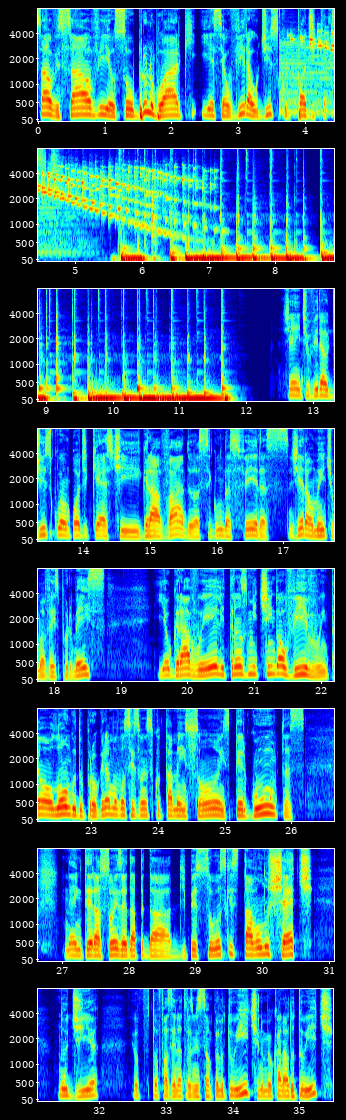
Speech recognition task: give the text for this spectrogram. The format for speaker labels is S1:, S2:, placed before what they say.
S1: Salve, salve! Eu sou Bruno Buarque e esse é o Vira o Disco Podcast. Gente, o Vira o Disco é um podcast gravado às segundas-feiras, geralmente uma vez por mês, e eu gravo ele transmitindo ao vivo. Então, ao longo do programa, vocês vão escutar menções, perguntas né, interações aí da, da, de pessoas que estavam no chat no dia. Eu estou fazendo a transmissão pelo Twitch, no meu canal do Twitch,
